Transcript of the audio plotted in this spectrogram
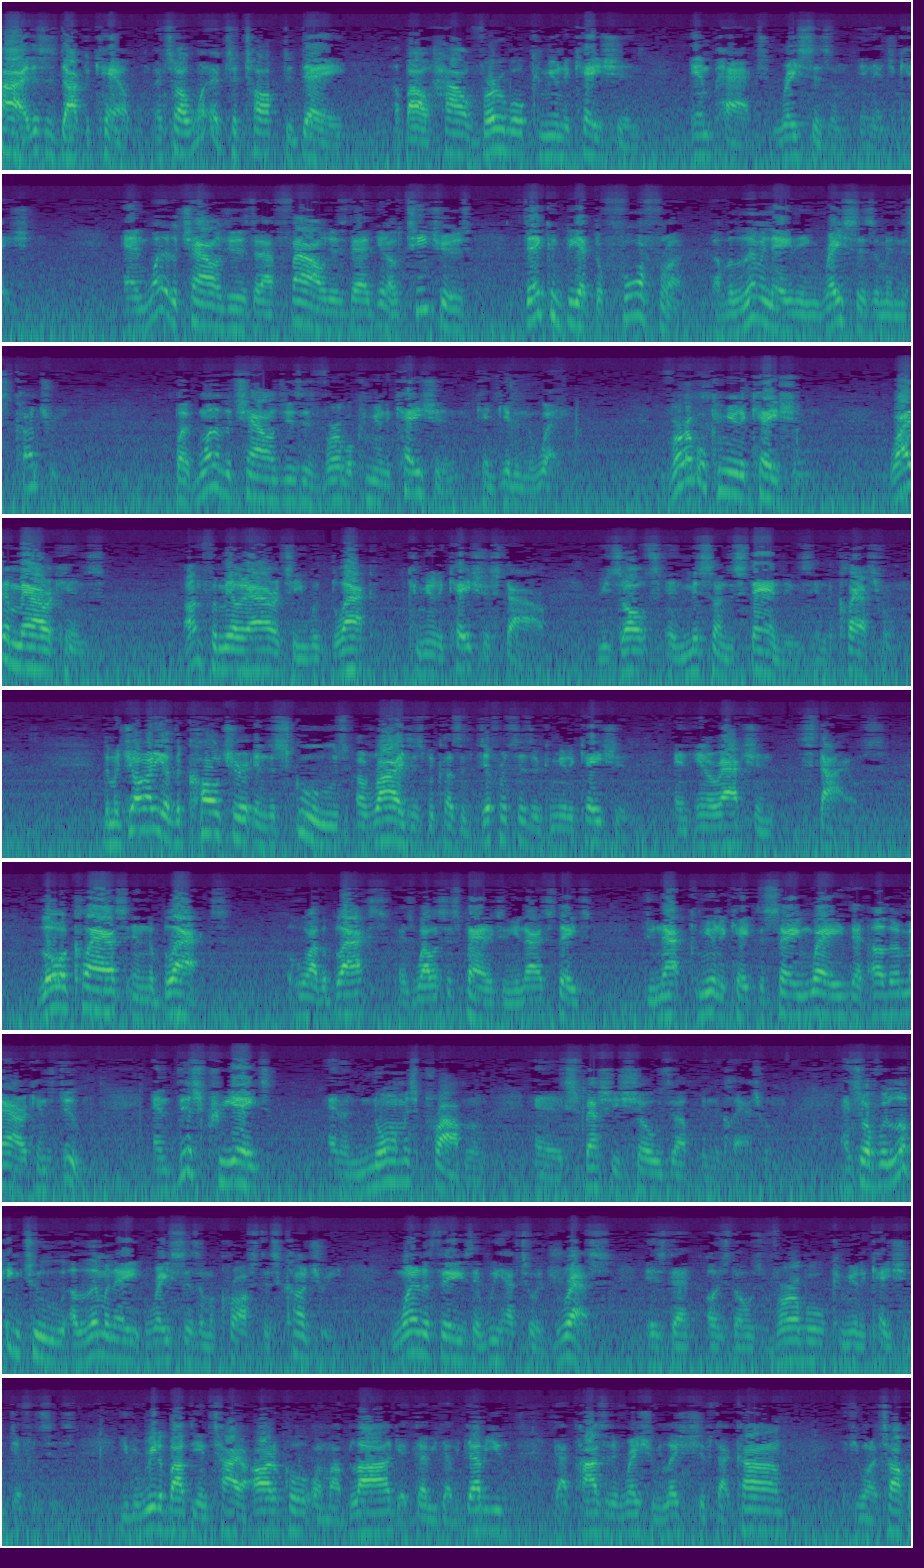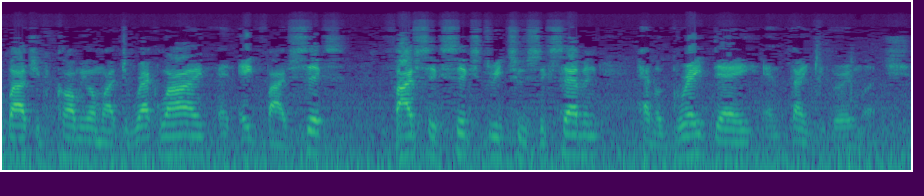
Hi, this is Dr. Campbell, and so I wanted to talk today about how verbal communication impacts racism in education. And one of the challenges that I've found is that, you know, teachers, they could be at the forefront of eliminating racism in this country. But one of the challenges is verbal communication can get in the way. Verbal communication, white Americans unfamiliarity with black communication style results in misunderstandings in the classroom. The majority of the culture in the schools arises because of differences in communication and interaction styles. Lower class in the blacks, who are the blacks as well as Hispanics in the United States, do not communicate the same way that other Americans do. And this creates an enormous problem, and it especially shows up in the classroom. And so, if we're looking to eliminate racism across this country, one of the things that we have to address is that is those verbal communication differences. You can read about the entire article on my blog at www.positiveracialrelationships.com. If you want to talk about it, you can call me on my direct line at 856 566 3267. Have a great day and thank you very much.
